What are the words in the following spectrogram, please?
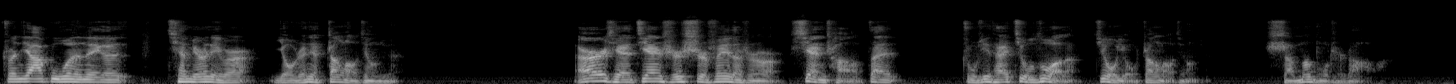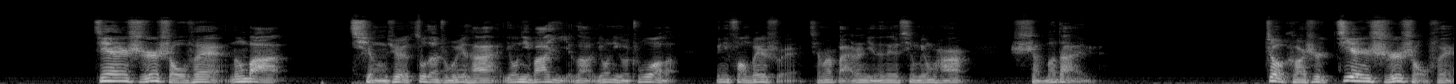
专家顾问那个签名里边有人家张老将军，而且歼十试飞的时候，现场在主席台就坐的就有张老将军，什么不知道歼十首飞能把请去坐在主席台，有你把椅子，有你个桌子，给你放杯水，前面摆着你的那个姓名牌，什么待遇？这可是歼十首飞，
